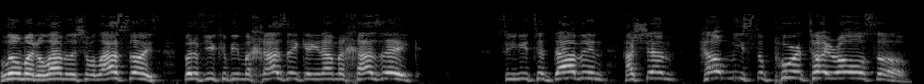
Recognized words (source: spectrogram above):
lomad, ulam, l'shavalasois, but if you could be mechazek and you're not mechazek, so you need to daven, Hashem, help me support Torah also.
